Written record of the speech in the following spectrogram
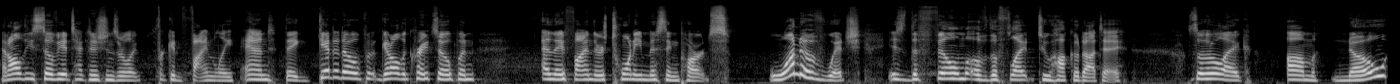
And all these Soviet technicians are like, freaking finally. And they get it open, get all the crates open, and they find there's 20 missing parts. One of which is the film of the flight to Hakodate. So they're like, um, no.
